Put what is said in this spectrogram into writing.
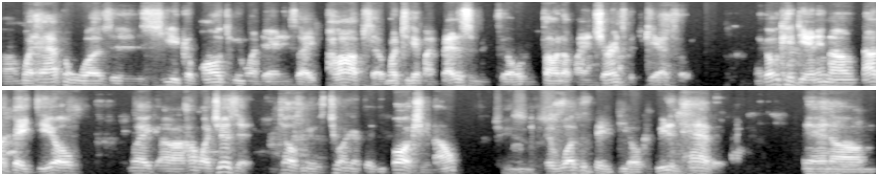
Um, what happened was is he had come home to me one day and he's like, "Pops, I went to get my medicine filled and found out my insurance was canceled." I'm like, okay, Danny, no, not a big deal. I'm like, uh, how much is it? He tells me it was 250 bucks. You know, Jesus. it was a big deal because we didn't have it. And um,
